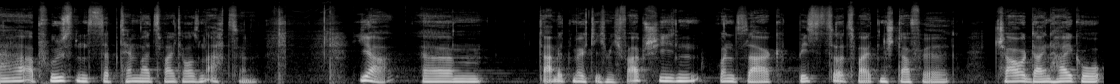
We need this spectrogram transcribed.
äh, ab frühestens September 2018. Ja, ähm, damit möchte ich mich verabschieden und sage bis zur zweiten Staffel. Ciao, dein Heiko.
